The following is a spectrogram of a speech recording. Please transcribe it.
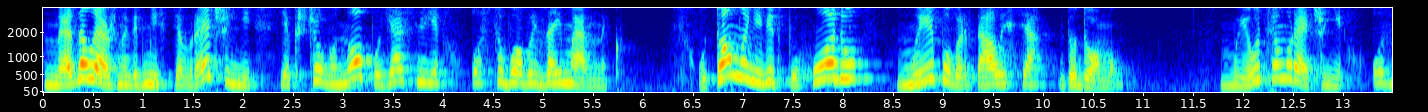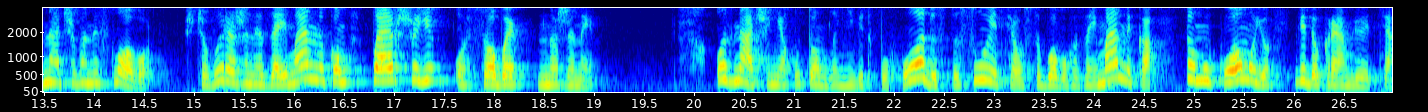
незалежно від місця в реченні, якщо воно пояснює особовий займенник. Утомлені від походу, ми поверталися додому. Ми у цьому реченні означуване слово, що виражене займенником першої особи множини. Означення утомлені від походу стосується особового займенника, тому комою відокремлюється.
